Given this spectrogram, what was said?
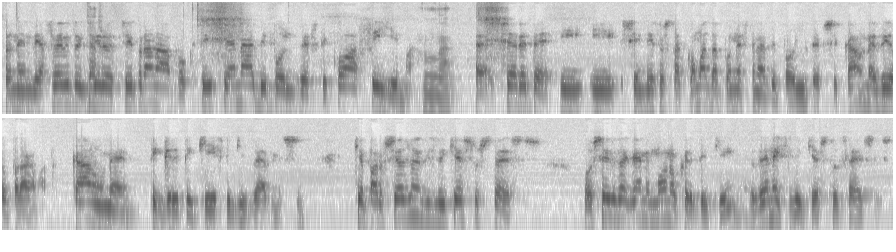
Τον ενδιαφέρει τον κύριο Τσίπρα να αποκτήσει ένα αντιπολιτευτικό αφήγημα. Ναι. Ε, ξέρετε, οι, οι, συνήθως τα κόμματα που είναι στην αντιπολίτευση κάνουν δύο πράγματα. Κάνουν την κριτική στην κυβέρνηση και παρουσιάζουν τις δικές τους θέσεις. Ο ΣΥΡΙΖΑ κάνει μόνο κριτική, δεν έχει δικές του θέσεις.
